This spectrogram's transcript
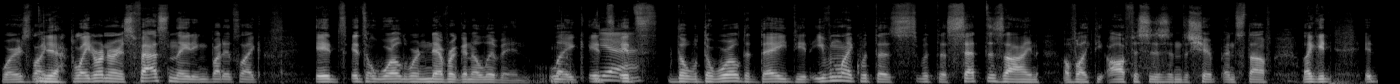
whereas like Yeah. Blade Runner is fascinating but it's like it's it's a world we're never going to live in Like it's Yeah. it's the the world that they did. Even like with the with the set design of like the offices and the ship and stuff. Like it it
